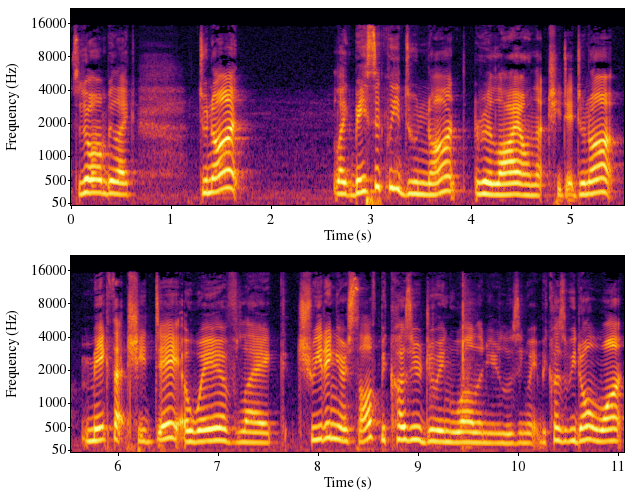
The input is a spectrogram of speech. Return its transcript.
So don't be like, do not like basically do not rely on that cheat day. Do not make that cheat day a way of like treating yourself because you're doing well and you're losing weight because we don't want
